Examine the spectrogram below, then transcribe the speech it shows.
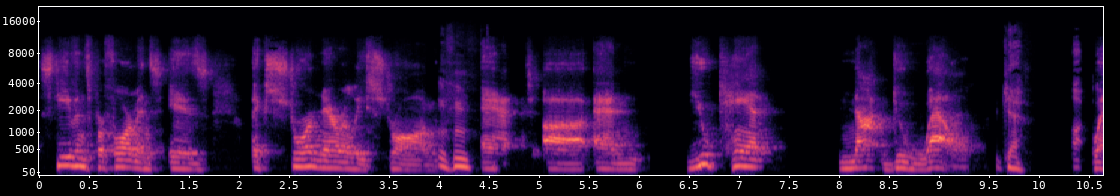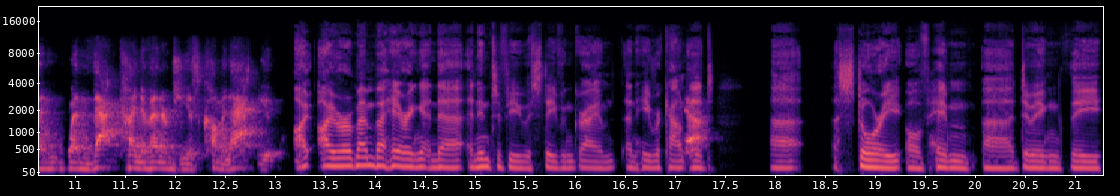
Stephen's performance is extraordinarily strong hmm and uh and you can't not do well Yeah. When when that kind of energy is coming at you. I, I remember hearing in uh, an interview with Stephen Graham, and he recounted uh, a story of him uh, doing the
